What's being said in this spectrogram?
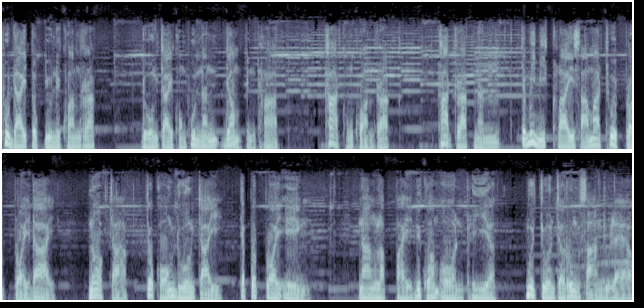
ผู้ใดตกอยู่ในความรัก ดวงใจของผู้นั้นย่อมเป็นทาสทาสของความรักทาสรักนั้นจะไม่มีใครสามารถช่วยปลดปล่อยได้ นอกจากเจ้าของดวงใจจะปลดปล่อยเอง นางหลับไปด้วยความอ่อนเพลีย เมื่อจวนจะรุ่งสางอยู่แล้ว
